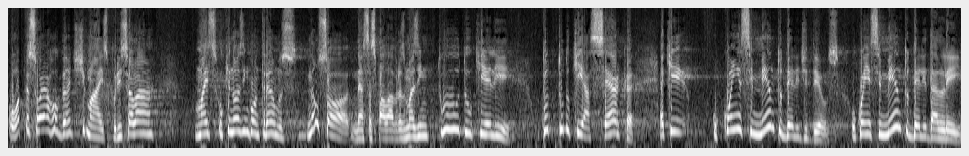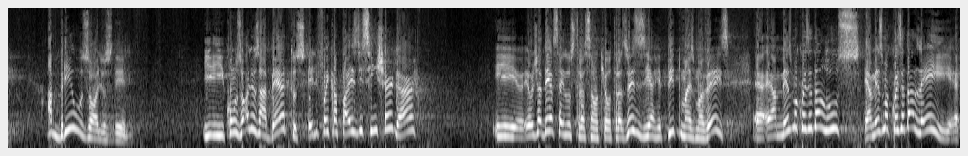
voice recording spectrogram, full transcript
ou a pessoa é arrogante demais, por isso ela. Mas o que nós encontramos, não só nessas palavras, mas em tudo que ele, tudo, tudo que a cerca, é que o conhecimento dele de Deus, o conhecimento dele da lei, abriu os olhos dele. E, e, com os olhos abertos, ele foi capaz de se enxergar. E eu já dei essa ilustração aqui outras vezes, e a repito mais uma vez: é, é a mesma coisa da luz, é a mesma coisa da lei. É,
